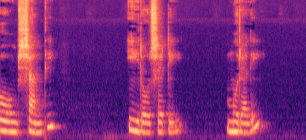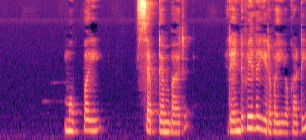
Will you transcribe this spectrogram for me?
ఓం శాంతి. ఈరోజటి మురళి ముప్పై సెప్టెంబర్ రెండు వేల ఇరవై ఒకటి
